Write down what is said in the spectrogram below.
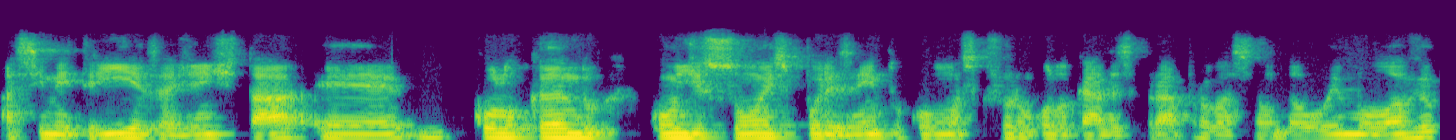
assimetrias, a gente está é, colocando condições, por exemplo, como as que foram colocadas para aprovação da Móvel,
